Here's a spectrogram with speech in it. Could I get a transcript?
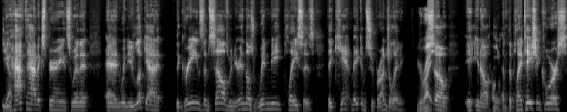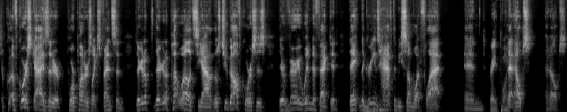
you yep. have to have experience with it. And when you look at it, the greens themselves, when you're in those windy places, they can't make them super undulating. You're right. So you know totally. the plantation course of course guys that are poor putters like Svensson they're gonna they're gonna putt well at Sea Island those two golf courses they're very wind affected. They the greens mm-hmm. have to be somewhat flat, and great point. That helps. That helps.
